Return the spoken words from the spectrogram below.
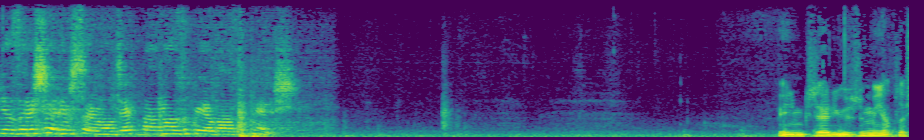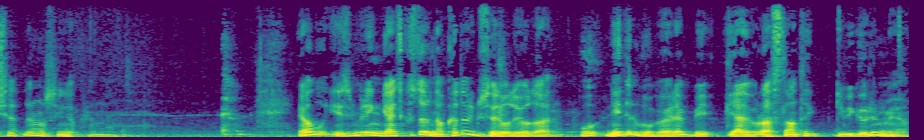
Yazara şöyle bir sorum olacak. Ben Nazlı Koya Bazlık nedir? Benim güzel yüzüme yaklaşır mısın yakından? Ya bu İzmir'in genç kızları ne kadar güzel oluyorlar. Bu nedir bu böyle? Bir yani rastlantı gibi görünmüyor.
